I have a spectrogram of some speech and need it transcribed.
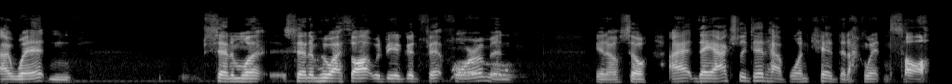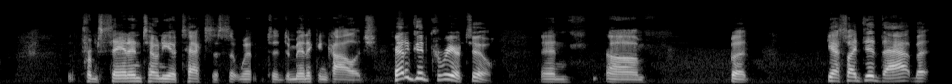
I went and sent him what sent him who I thought would be a good fit for him, and you know, so I they actually did have one kid that I went and saw from San Antonio, Texas, that went to Dominican college. He had a good career too, and um, but yes, I did that, but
